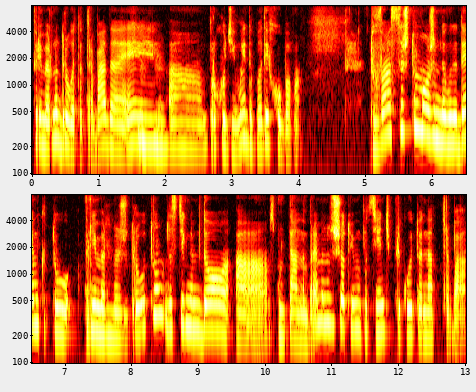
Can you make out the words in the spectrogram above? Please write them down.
примерно, другата тръба да е mm-hmm. а, проходима и да бъде хубава. Това също можем да го дадем като пример, между другото, да стигнем до а, спонтанна бременност, защото има пациенти, при които една тръба,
